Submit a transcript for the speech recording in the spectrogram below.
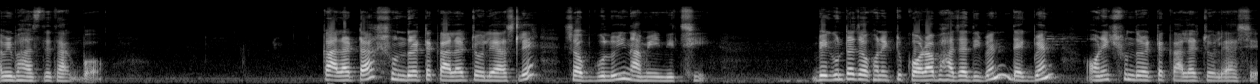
আমি ভাজতে থাকব। কালারটা সুন্দর একটা কালার চলে আসলে সবগুলোই নামিয়ে নিচ্ছি। বেগুনটা যখন একটু কড়া ভাজা দিবেন, দেখবেন অনেক সুন্দর একটা কালার চলে আসে।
